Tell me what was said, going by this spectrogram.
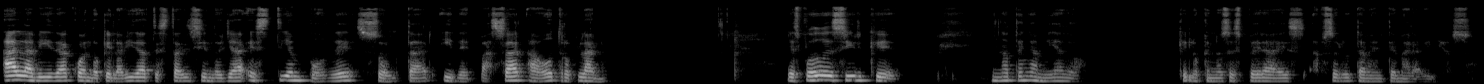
a la vida cuando que la vida te está diciendo ya es tiempo de soltar y de pasar a otro plano. Les puedo decir que no tengan miedo, que lo que nos espera es absolutamente maravilloso.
